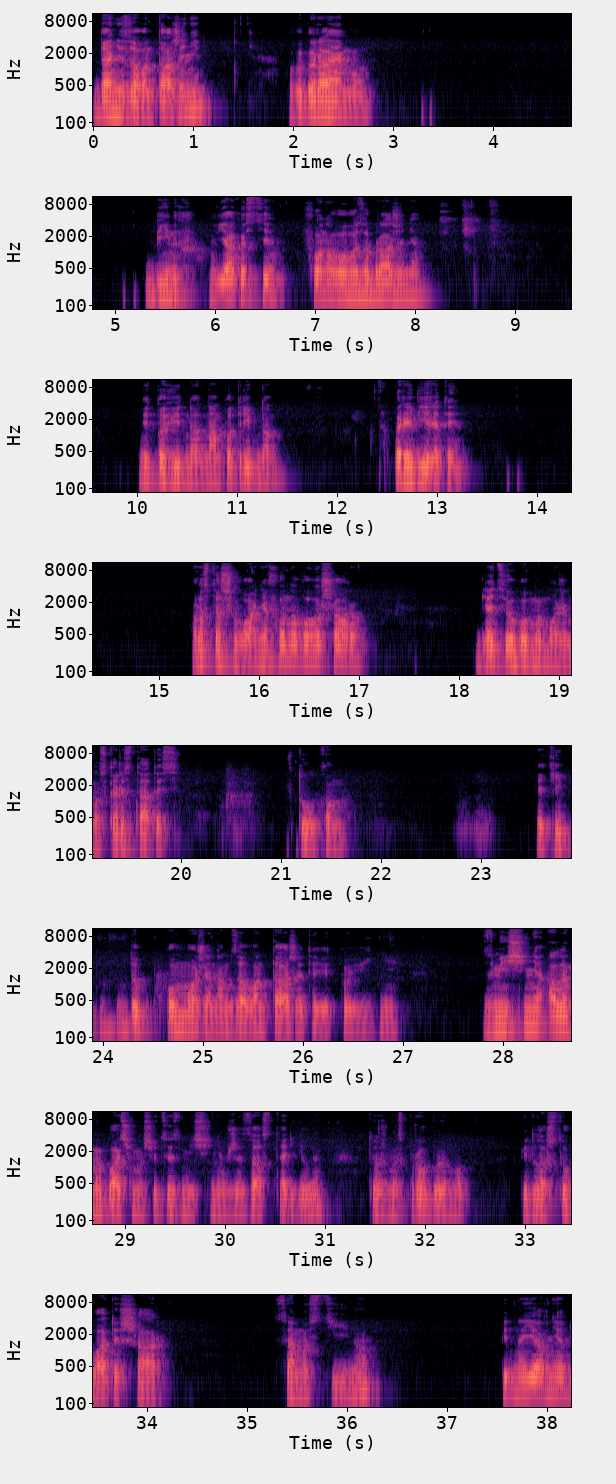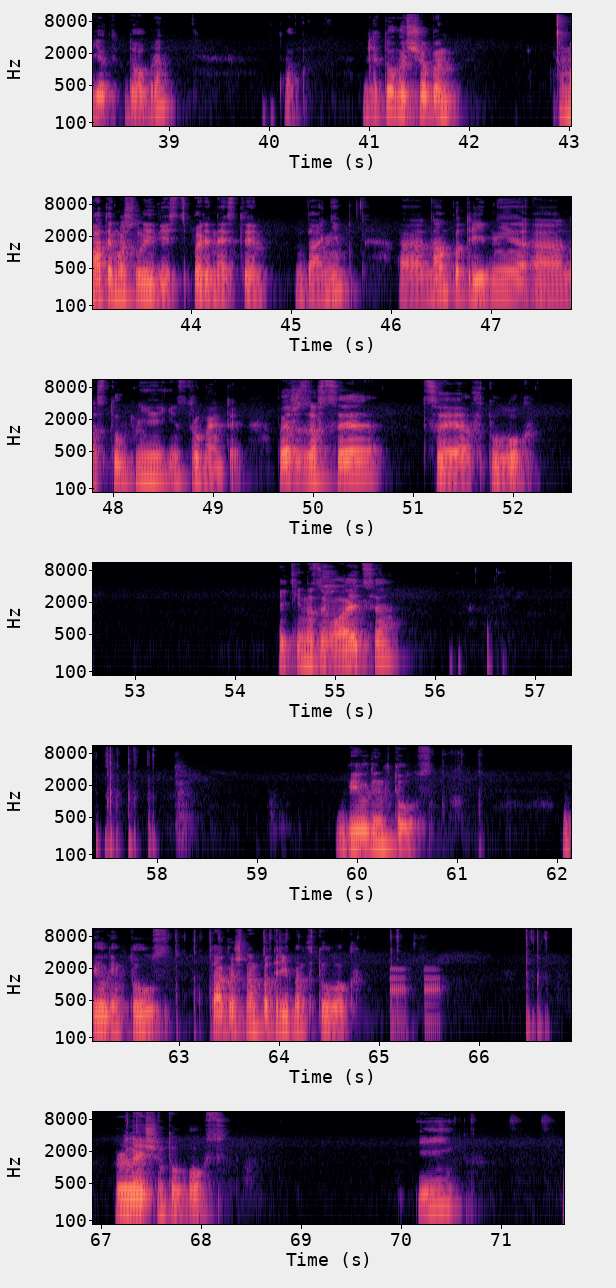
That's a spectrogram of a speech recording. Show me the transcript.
Дані завантажені. Вибираємо Bing в якості фонового зображення. Відповідно, нам потрібно перевірити розташування фонового шару. Для цього ми можемо скористатись втулком, який допоможе нам завантажити відповідні зміщення, але ми бачимо, що це зміщення вже застаріле. Тож ми спробуємо підлаштувати шар самостійно під наявний об'єкт. Добре. Так. Для того, щоб мати можливість перенести дані, е, нам потрібні е, наступні інструменти. Перш за все, це втулок, який називається Building Tools. Building Tools. Також нам потрібен втулок Relation Toolbox. І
